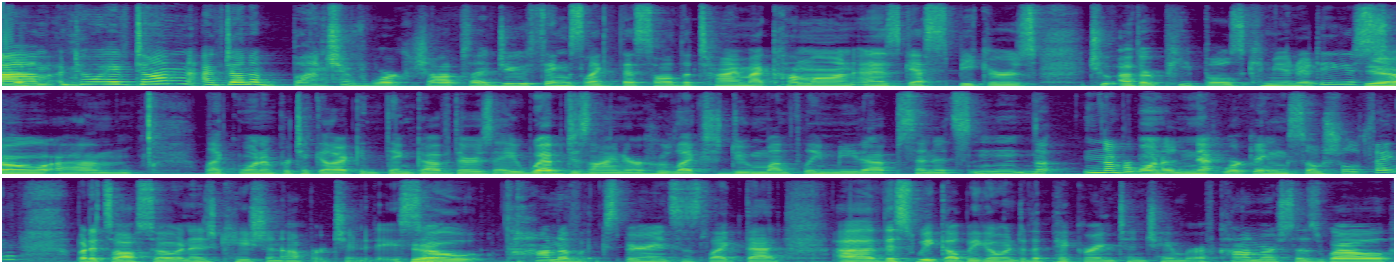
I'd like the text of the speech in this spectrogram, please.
um, no, I've done I've done a bunch of workshops. I do things like this all the time. I come on as guest speakers to other people's communities. Yeah. So, um, like one in particular, I can think of. There's a web designer who likes to do monthly meetups, and it's n- number one a networking social thing, but it's also an education opportunity. So So, ton of experiences like that. Uh, this week, I'll be going to the Pickerington Chamber of Commerce as well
